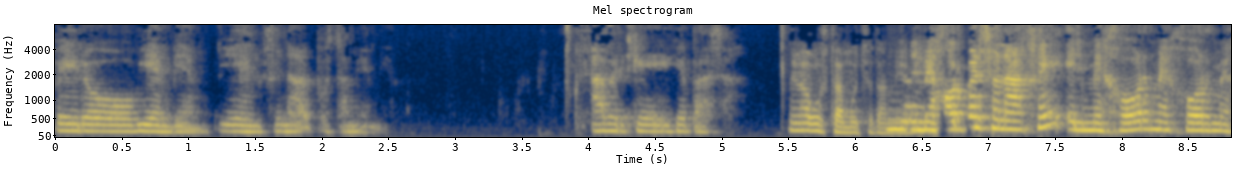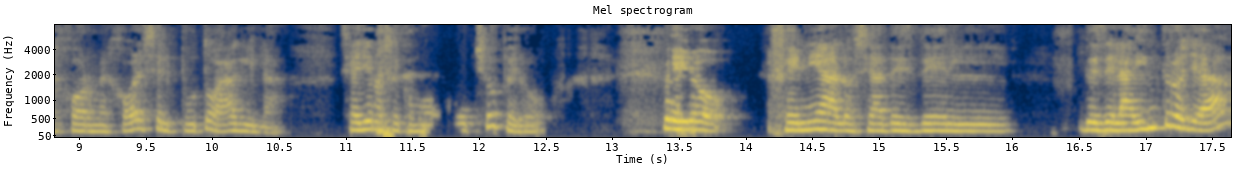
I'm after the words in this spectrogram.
pero bien, bien. Y el final, pues también bien. A ver qué, qué pasa. Me ha gustado mucho El también. mejor personaje, el mejor, mejor, mejor, mejor es el puto águila. O sea, yo no sé cómo lo he hecho, pero, pero genial. O sea, desde el, desde la intro ya,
